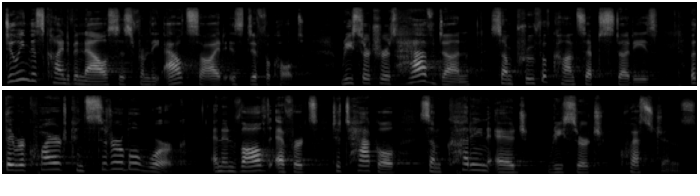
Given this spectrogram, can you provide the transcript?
Doing this kind of analysis from the outside is difficult Researchers have done some proof of concept studies, but they required considerable work and involved efforts to tackle some cutting edge research questions.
